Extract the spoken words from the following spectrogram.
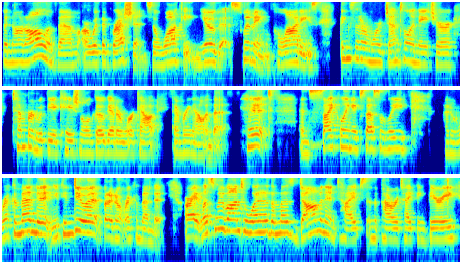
but not all of them are with aggression. So, walking, yoga, swimming, Pilates, things that are more gentle in nature, tempered with the occasional go getter workout every now and then. HIIT and cycling excessively I don't recommend it. You can do it, but I don't recommend it. All right, let's move on to one of the most dominant types in the power typing theory.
